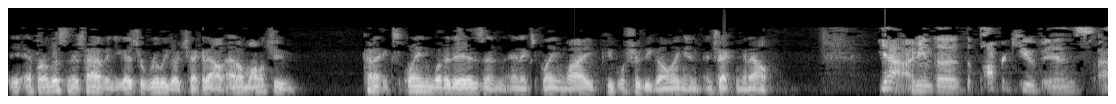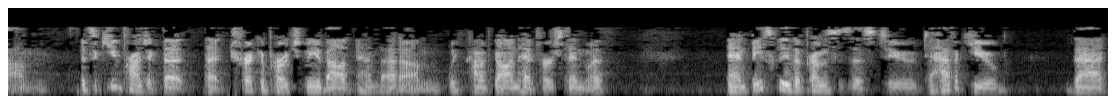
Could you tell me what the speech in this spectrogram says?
if our listeners haven't, you guys should really go check it out. Adam, why don't you kind of explain what it is and, and explain why people should be going and, and checking it out? Yeah, I mean the the Pauper Cube is um, it's a cube project that that Trick approached me about, and that um, we've kind of gone headfirst in with. And basically, the premise is this: to to have a cube that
